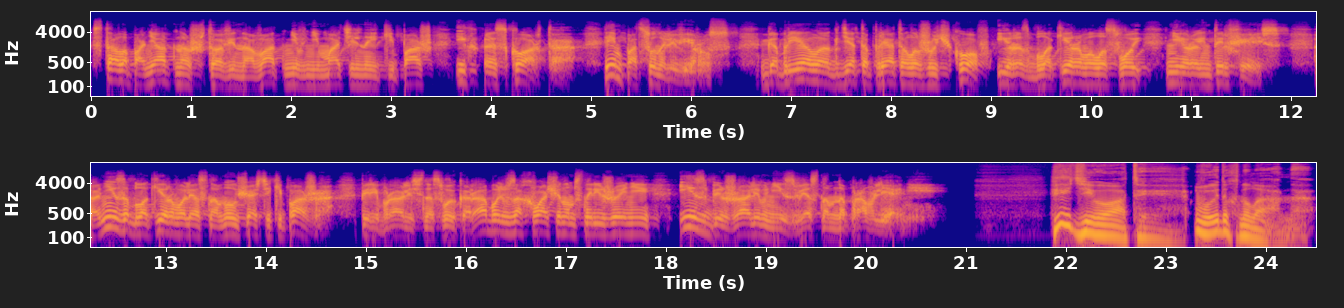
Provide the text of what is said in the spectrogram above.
стало понятно, что виноват невнимательный экипаж их эскорта. Им подсунули вирус. Габриэла где-то прятала жучков и разблокировала свой нейроинтерфейс. Они заблокировали основную часть экипажа, перебрались на свой корабль в захваченном снаряжении и сбежали в неизвестном направлении. «Идиоты!» — выдохнула Анна.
